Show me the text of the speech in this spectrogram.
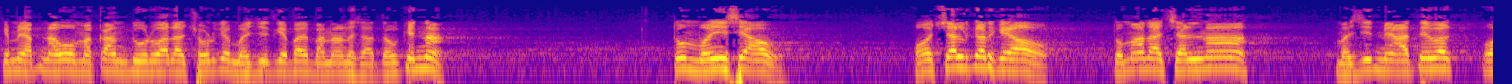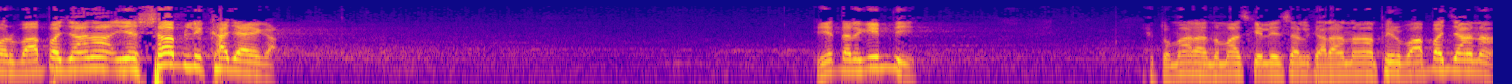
کہ میں اپنا وہ مکان دور والا چھوڑ کے مسجد کے پاس بنانا چاہتا ہوں، کہ نہ تم وہیں سے آؤ اور چل کر کے آؤ تمہارا چلنا مسجد میں آتے وقت اور واپس جانا یہ سب لکھا جائے گا۔ یہ ترغیب دی کہ تمہارا نماز کے لیے چل کر آنا، پھر واپس جانا،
